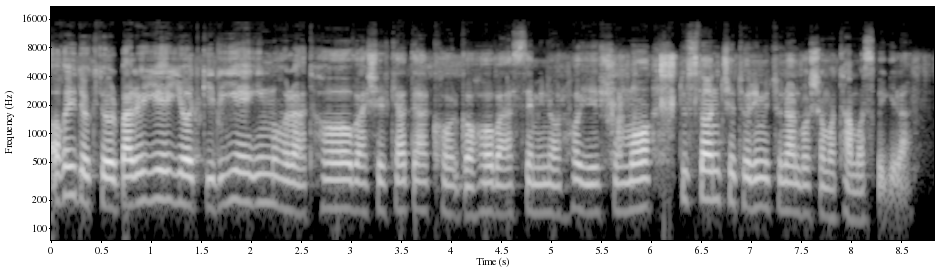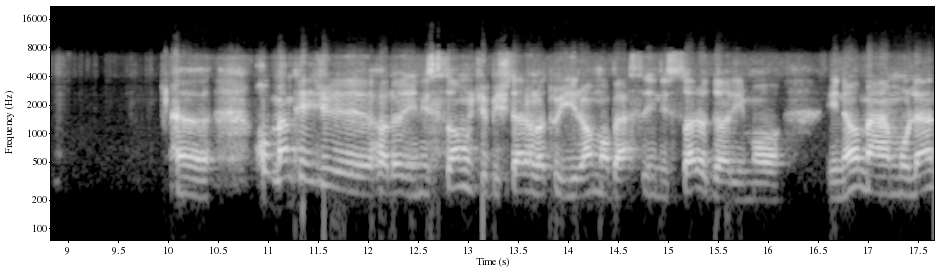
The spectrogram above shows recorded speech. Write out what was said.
آقای دکتر برای یادگیری این مهارت ها و شرکت در کارگاه ها و سمینارهای شما دوستان چطوری می‌تونن با شما تماس بگیرن؟ خب من پیج حالا اینستامون که بیشتر حالا تو ایران ما بحث اینستا رو داریم و اینا معمولا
